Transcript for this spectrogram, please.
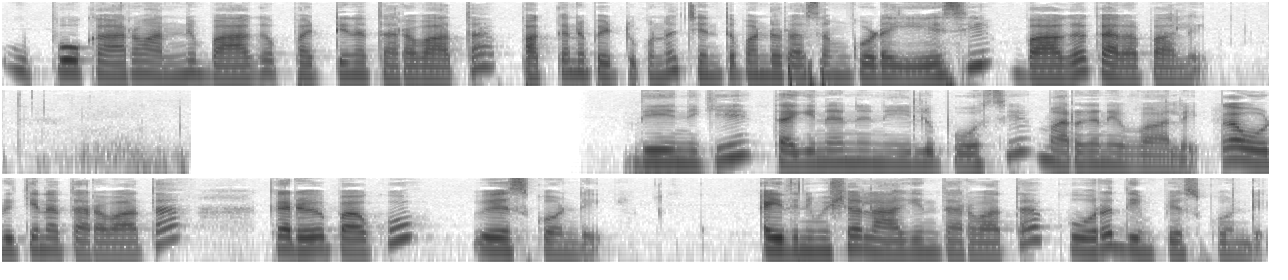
ఉప్పు కారం అన్నీ బాగా పట్టిన తర్వాత పక్కన పెట్టుకున్న చింతపండు రసం కూడా వేసి బాగా కలపాలి. దీనికి తగినన్ని నీళ్ళు పోసి మరగనివ్వాలి. ఉడికిన తర్వాత కరివేపాకు వేసుకోండి. ఐదు నిమిషాలు ఆగిన తర్వాత కూర దింపేసుకోండి.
